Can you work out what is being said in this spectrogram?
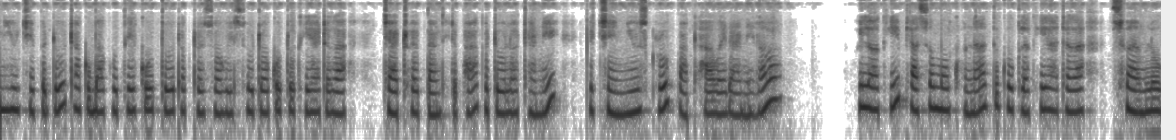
NUG ပဒိုတကုဘကုတေကိုတိုဒေါက်တာဇော်ဝီဆိုတော့ကိုတုခိယတကဂျာထွဲပန်တီတဖာကတိုလော်တန်နေကချင် News Group ပပလာဝဲတာနေလောဝီလော်ကီဖြာဆုမခုနာတုကုကလခိယတကဆွမ်လို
